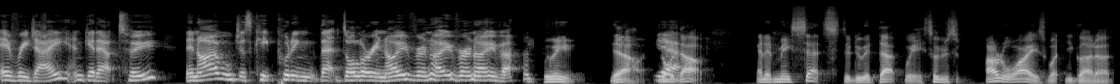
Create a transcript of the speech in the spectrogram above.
every day and get out two, then I will just keep putting that dollar in over and over and over. Yeah, Yeah. no doubt. And it makes sense to do it that way. So there's ROI is what you gotta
